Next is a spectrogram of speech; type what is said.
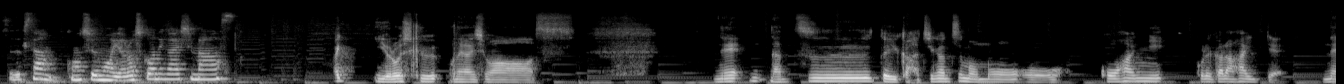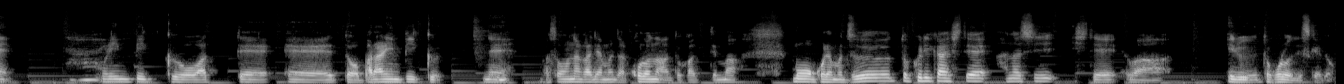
鈴木さん、今週もよろしくお願いします。はい、よろしくお願いします。ね、夏というか8月ももう後半にこれから入って、ね、はい。オリンピック終わって、えっ、と、パラリンピック、ね、まあ、その中でまだコロナとかって、まあ、もうこれもずーっと繰り返して話してはいるところですけど、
